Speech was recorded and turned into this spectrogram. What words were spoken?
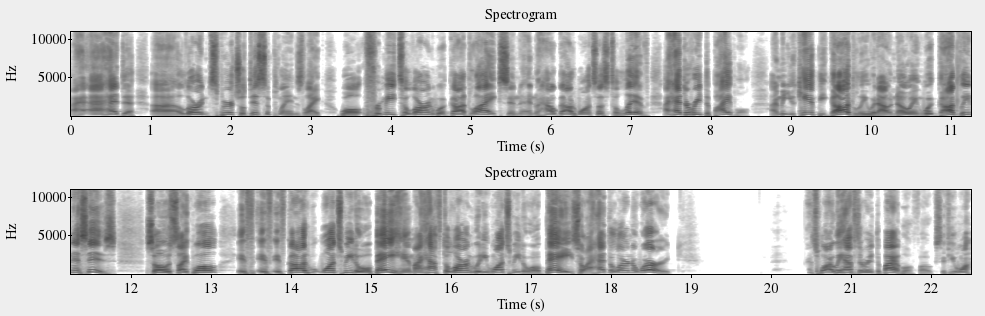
I, I had to uh, learn spiritual disciplines like well for me to learn what God likes and, and how God wants us to live I had to read the Bible. I mean you can't be godly without knowing what godliness is. So it's like, well, if, if, if God wants me to obey him, I have to learn what he wants me to obey. So I had to learn a word. That's why we have to read the Bible, folks. If you want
